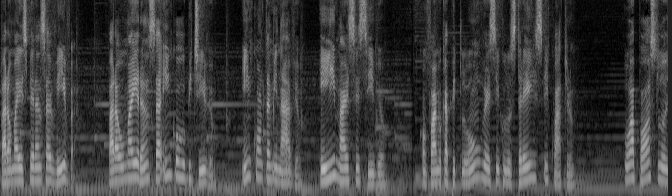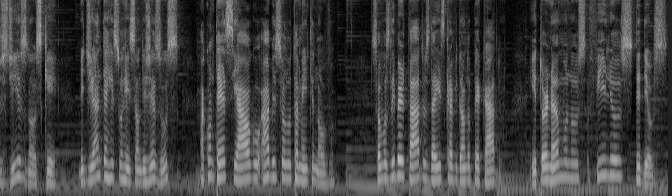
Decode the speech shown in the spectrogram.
para uma esperança viva para uma herança incorruptível, incontaminável e imarcessível, conforme o capítulo 1, versículos 3 e 4. O apóstolo diz-nos que, mediante a ressurreição de Jesus, acontece algo absolutamente novo. Somos libertados da escravidão do pecado e tornamo-nos filhos de Deus,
